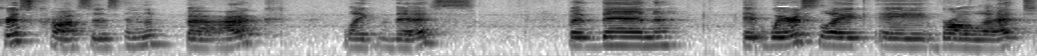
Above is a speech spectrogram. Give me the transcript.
crisscrosses in the back like this. But then it wears like a bralette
